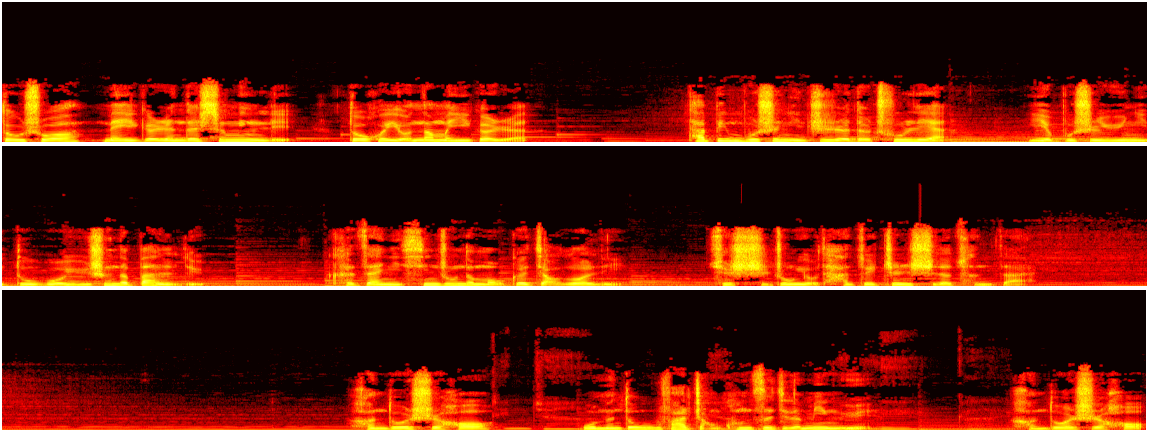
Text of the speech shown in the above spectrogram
都说每一个人的生命里都会有那么一个人，他并不是你炙热的初恋，也不是与你度过余生的伴侣，可在你心中的某个角落里，却始终有他最真实的存在。很多时候，我们都无法掌控自己的命运。很多时候，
